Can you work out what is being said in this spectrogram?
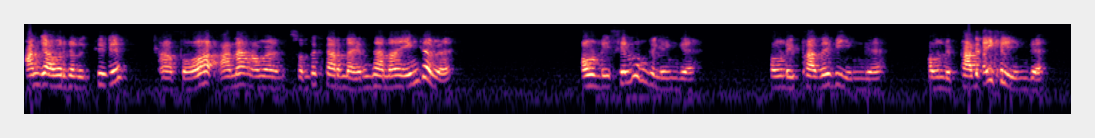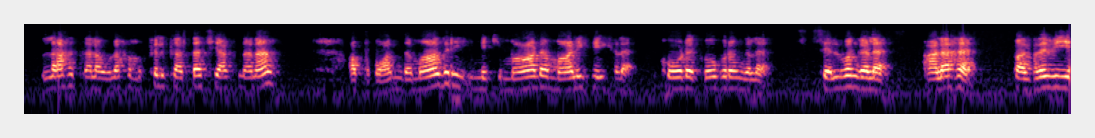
அங்க அவர்களுக்கு அப்போ ஆனா அவன் சொந்தக்காரனா இருந்தானா? எங்க அவன்? அவனுடைய செல்வங்கள் எங்க? அவனுடைய பதவி எங்க? அவனுடைய படைகள் எங்க? அல்லாஹத்தால உலக மக்களுக்கு அத்தாட்சி ஆக்குனானா அப்போ அந்த மாதிரி இன்னைக்கு மாட மாளிகைகளை கோட கோபுரங்களை செல்வங்களை அழக பதவிய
